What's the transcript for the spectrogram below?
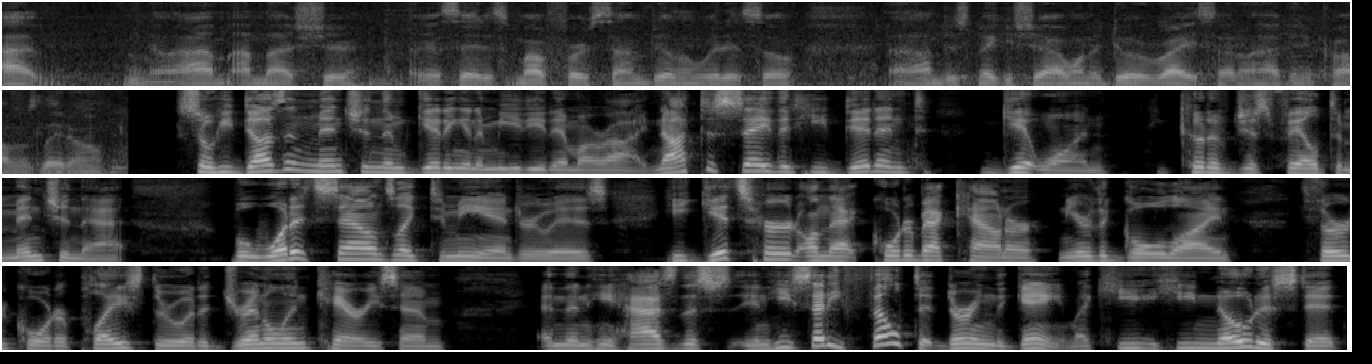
I you know, I'm, I'm not sure. Like I said, it's my first time dealing with it, so uh, I'm just making sure I want to do it right so I don't have any problems later on. So he doesn't mention them getting an immediate MRI. Not to say that he didn't get one. He could have just failed to mention that. But what it sounds like to me, Andrew, is he gets hurt on that quarterback counter near the goal line, third quarter, plays through it, adrenaline carries him, and then he has this and he said he felt it during the game. Like he he noticed it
